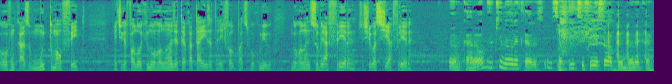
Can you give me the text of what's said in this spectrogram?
houve um caso muito mal feito. A gente já falou aqui no Rolândia, até com a Thaís, a Thaís participou comigo no Rolândia sobre a Freira. Você chegou a assistir a Freira? Ah, cara, óbvio que não, né, cara? Eu sabia que esse filme ia ser uma bomba, né, cara?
